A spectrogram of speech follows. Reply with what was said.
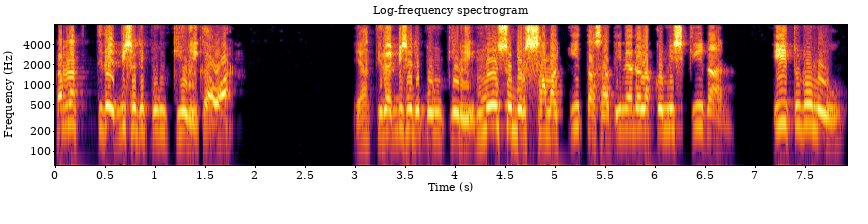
Karena tidak bisa dipungkiri kawan. Ya, tidak bisa dipungkiri. Musuh bersama kita saat ini adalah kemiskinan. Itu dulu.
